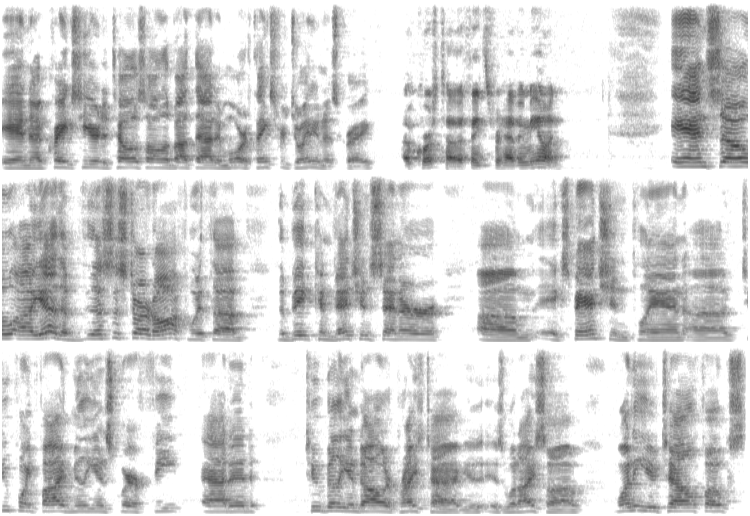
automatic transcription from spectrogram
and uh, Craig's here to tell us all about that and more. Thanks for joining us, Craig. Of course, Tyler. Thanks for having me on. And so, uh, yeah, the, let's just start off with uh, the big convention center um, expansion plan. Uh, 2.5 million square feet added, $2 billion price tag is, is, what I saw. Why don't you tell folks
